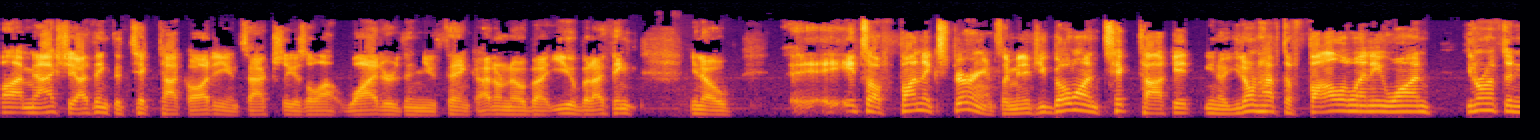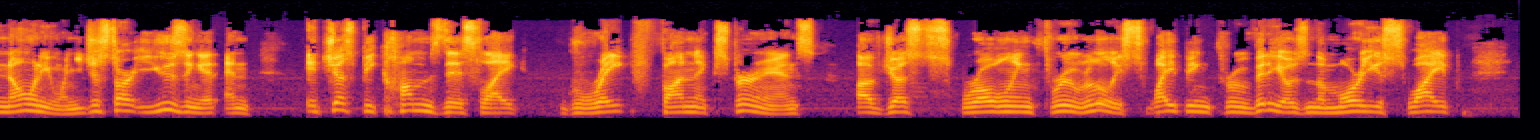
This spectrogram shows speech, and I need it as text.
Well, I mean, actually, I think the TikTok audience actually is a lot wider than you think. I don't know about you, but I think, you know, it's a fun experience. I mean, if you go on TikTok, it, you know, you don't have to follow anyone you don't have to know anyone. You just start using it and it just becomes this like great fun experience of just scrolling through, really swiping through videos. And the more you swipe,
